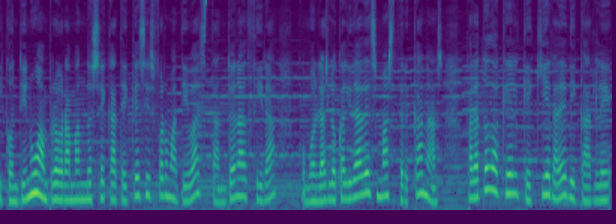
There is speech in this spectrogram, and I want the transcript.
y continúan programándose catequesis formativas tanto en Alcira como en las localidades más cercanas para todo aquel que quiera dedicarle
